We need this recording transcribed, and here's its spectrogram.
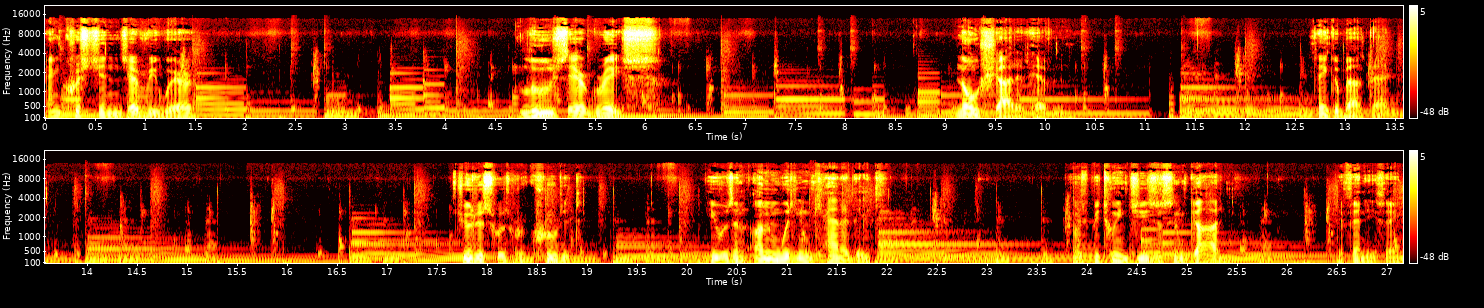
And Christians everywhere lose their grace. No shot at heaven. Think about that. Judas was recruited. He was an unwitting candidate. It was between Jesus and God, if anything,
